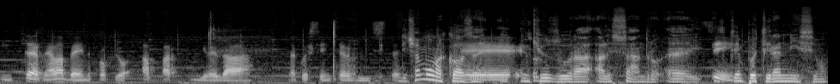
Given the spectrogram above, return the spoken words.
interne alla band proprio a partire da, da queste interviste. Diciamo una cosa eh, in chiusura, Alessandro, eh, sì. il tempo è tirannissimo.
